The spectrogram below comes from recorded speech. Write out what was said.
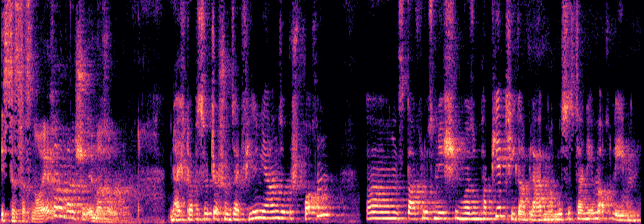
Ist das was Neues oder war das schon immer so? Na, ich glaube, es wird ja schon seit vielen Jahren so besprochen. Ähm, es darf bloß nicht nur so ein Papiertiger bleiben, man muss es dann eben auch leben.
